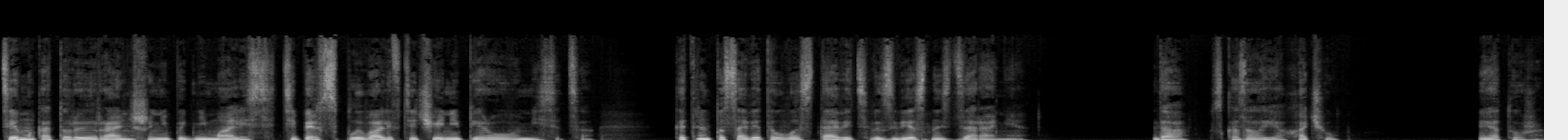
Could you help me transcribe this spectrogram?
Темы, которые раньше не поднимались, теперь всплывали в течение первого месяца. Кэтрин посоветовала ставить в известность заранее. «Да», — сказала я, — «хочу». «Я тоже».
